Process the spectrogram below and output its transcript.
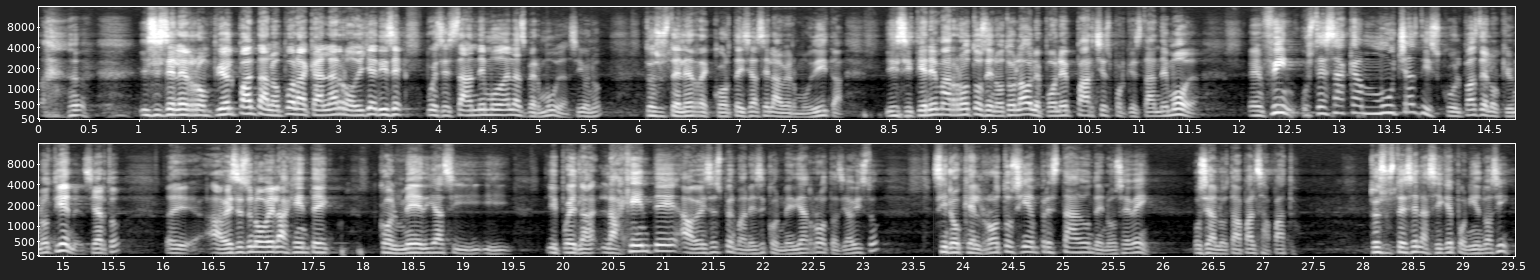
y si se le rompió el pantalón por acá en la rodilla, dice, pues están de moda las bermudas, ¿sí o no? Entonces usted le recorta y se hace la bermudita. Y si tiene más rotos en otro lado, le pone parches porque están de moda. En fin, usted saca muchas disculpas de lo que uno tiene, ¿cierto? Eh, a veces uno ve la gente con medias y, pues la, la, gente a veces permanece con medias rotas, ¿ya ha visto? Sino que el roto siempre está donde no se ve, o sea, lo tapa el zapato. Entonces usted se la sigue poniendo así.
